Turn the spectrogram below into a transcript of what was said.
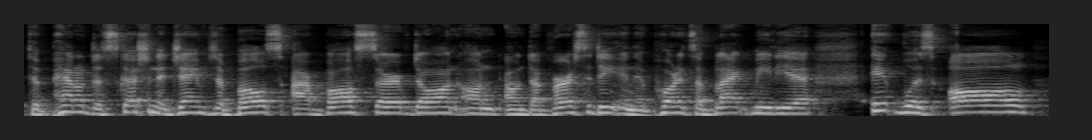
the panel discussion that James DuBose, our boss, served on on on diversity and importance of Black media. It was all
